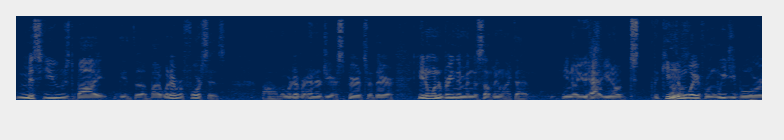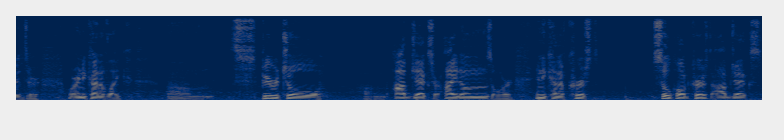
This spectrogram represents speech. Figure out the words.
misused by the, the by whatever forces um, or whatever energy or spirits are there. You don't want to bring them into something like that. You know you have you know t- keep them away from ouija boards or or any kind of like um, spiritual um, objects or items or any kind of cursed so-called cursed objects.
